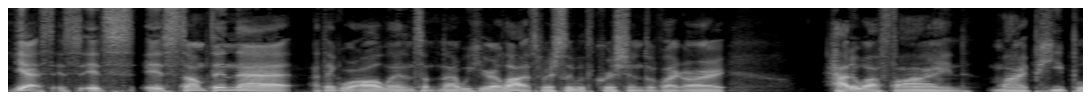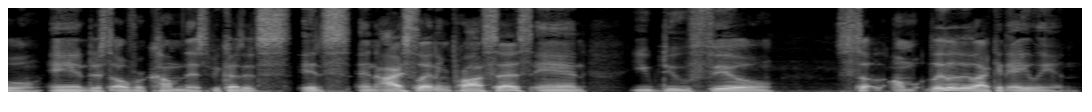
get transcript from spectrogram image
yes, it's it's it's something that I think we're all in, something that we hear a lot, especially with Christians of like, all right, how do I find my people and just overcome this because it's it's an isolating process and you do feel so I'm literally like an alien.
